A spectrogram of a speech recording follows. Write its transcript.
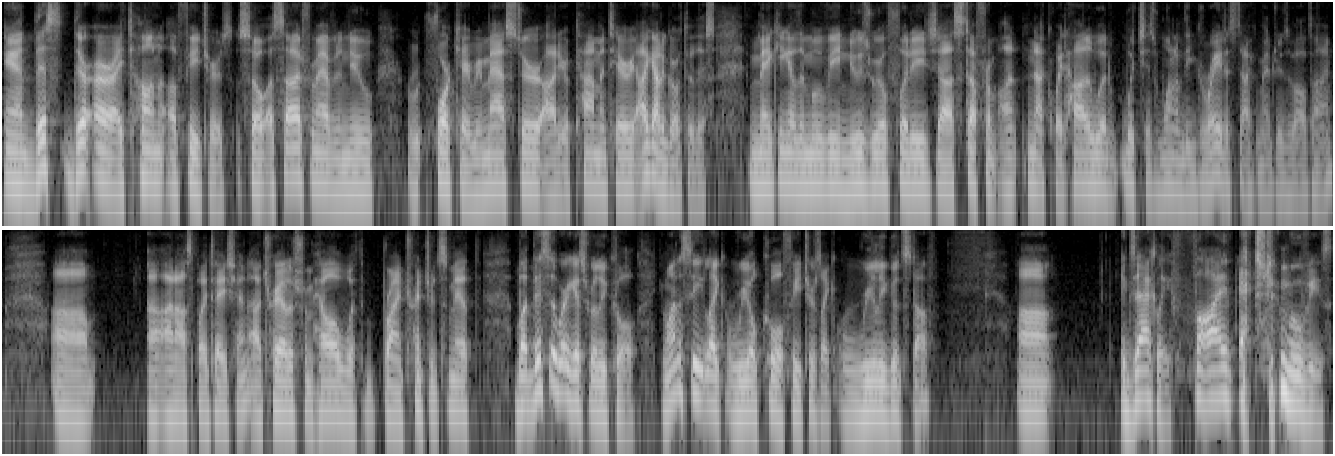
and this, there are a ton of features. So, aside from having a new 4K remaster, audio commentary, I got to go through this. Making of the movie, newsreel footage, uh, stuff from Un- Not Quite Hollywood, which is one of the greatest documentaries of all time. Um, uh, on exploitation. Uh, trailers from Hell with Brian Trenchard Smith. But this is where it gets really cool. You want to see like real cool features, like really good stuff. Uh, exactly, five extra movies.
